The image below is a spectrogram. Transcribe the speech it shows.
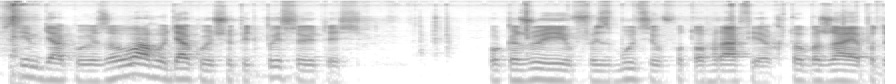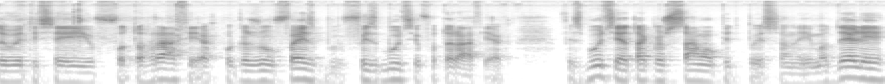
Всім дякую за увагу. Дякую, що підписуєтесь. Покажу її в Фейсбуці, в фотографіях. Хто бажає подивитися її в фотографіях, покажу в Фейсбу- в Фейсбуці в фотографіях. В Фейсбуці я також само підписаний. Моделі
